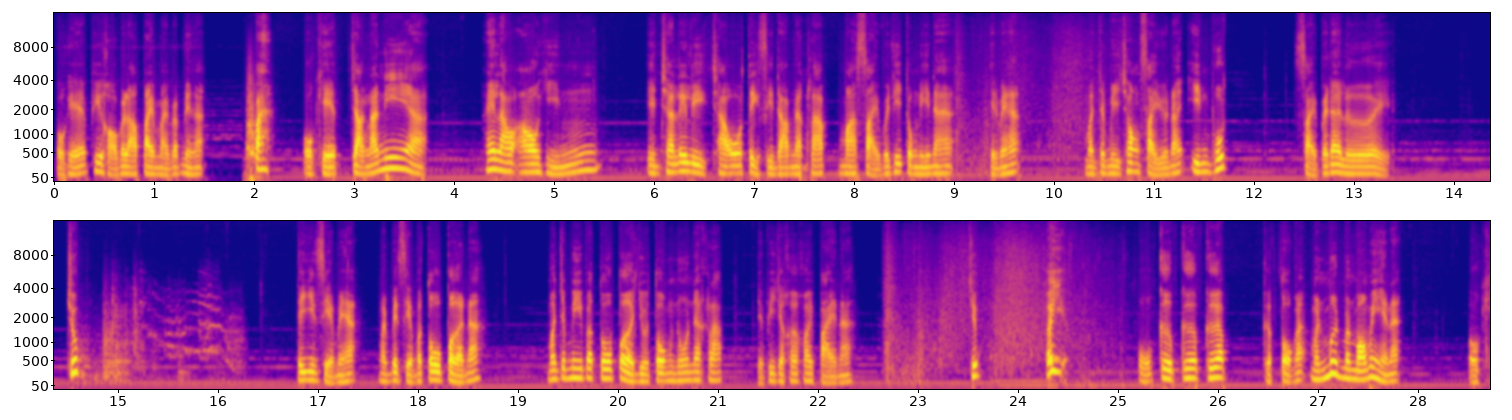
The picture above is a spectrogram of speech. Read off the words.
โอเค พี่ขอเวลาไปใหม่แป๊บหนึ่งอะไปโอเค จากนั้นเนี่ยให้เราเอาหินเอนชาร์ลีชาโอติกสีดำนะครับ มาใส่ไว้ที่ตรงนี้นะฮะ เห็นไหมฮะ มันจะมีช่องใส่อยู่นะ Input ใส่ไปได้เลยชุบได้ยินเสียงไหมฮะ มันเป็นเสียงประตูเปิดนะ มันจะมีประตูเปิดอยู่ตรงนู้นนะครับ เดี๋ยวพี่จะค่อย ๆ ไปนะชึบเฮ้ย โอ้เกือบเกือบเกือบเกือบตกอะมันมืดมันมองไม่เห็นอะ โอเค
